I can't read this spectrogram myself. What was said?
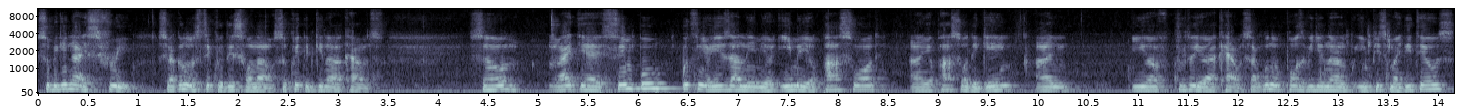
So beginner is free. So we're going to stick with this for now. So create a beginner account. So right here, simple. Put in your username, your email, your password and your password again and you have created your account. So i'm going to pause the video now and input my details.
